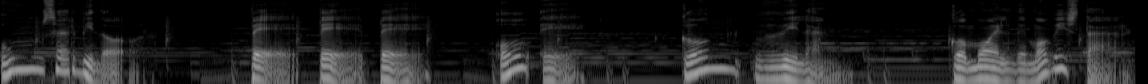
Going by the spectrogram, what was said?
un servidor PPPoE con VLAN como el de Movistar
